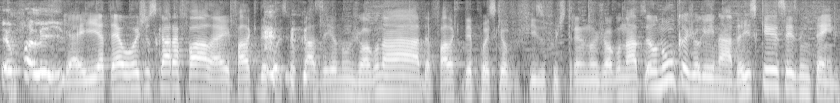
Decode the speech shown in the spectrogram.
Eu falei isso. E aí até hoje os caras falam, aí fala que depois que eu casei eu não jogo nada, fala que depois que eu fiz o fute treino eu não jogo nada. Eu nunca joguei nada, isso que vocês não entendem.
